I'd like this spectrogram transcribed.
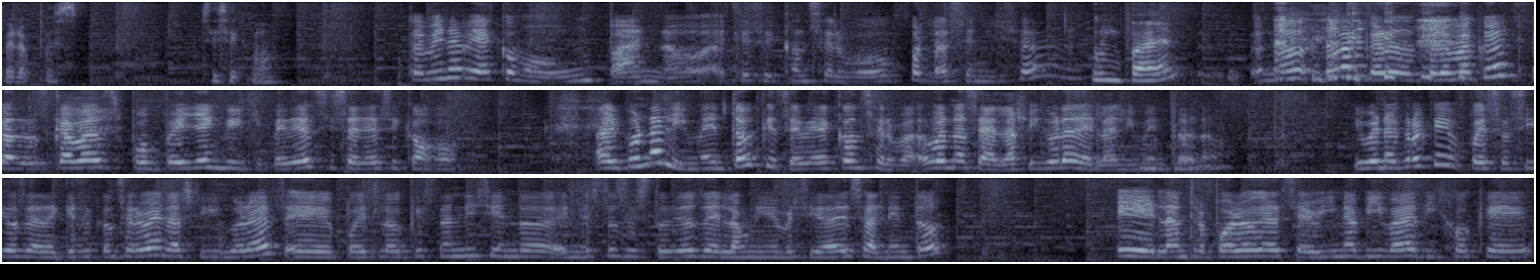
pero pues sí se quemó. También había como un pan, ¿no? Que se conservó por la ceniza. ¿Un pan? No, no me acuerdo, pero me acuerdo que cuando buscabas Pompeya en Wikipedia sí salía así como algún alimento que se había conservado. Bueno, o sea, la figura del alimento, ¿no? Y bueno, creo que pues así, o sea, de que se conserven las figuras, eh, pues lo que están diciendo en estos estudios de la Universidad de Salento, eh, la antropóloga Servina Viva dijo que,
